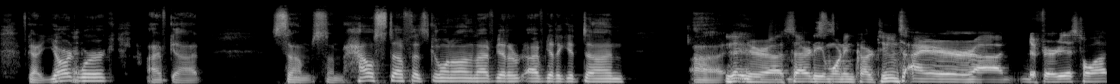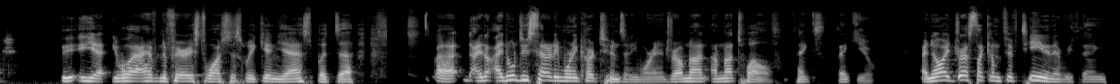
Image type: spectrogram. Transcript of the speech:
I've got yard work. I've got some some house stuff that's going on that I've got to I've got to get done. Uh, You got your uh, Saturday morning cartoons are uh, nefarious to watch. Yeah, well, I have Nefarious to watch this weekend, yes, but uh, uh, I don't. I don't do Saturday morning cartoons anymore, Andrew. I'm not. I'm not 12. Thanks. Thank you. I know I dress like I'm 15 and everything,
